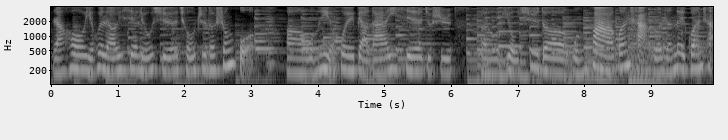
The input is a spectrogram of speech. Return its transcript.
然后也会聊一些留学求职的生活。呃，我们也会表达一些就是呃有趣的文化观察和人类观察。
